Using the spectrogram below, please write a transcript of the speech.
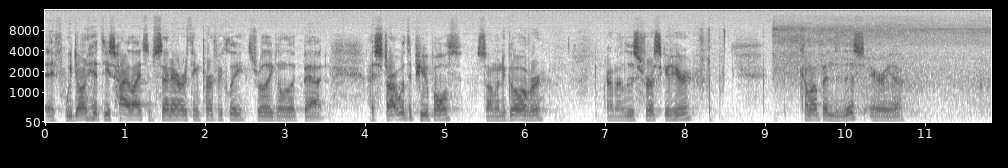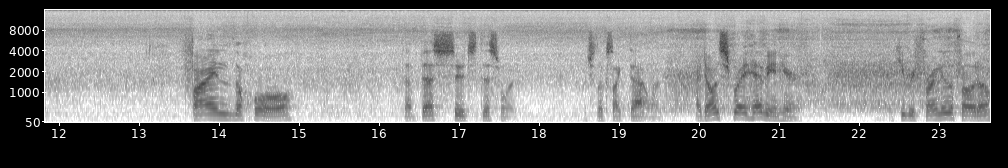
If we don't hit these highlights and center everything perfectly, it's really going to look bad. I start with the pupils, so I'm going to go over, grab my loose frisket here, come up into this area, find the hole that best suits this one, which looks like that one. I don't spray heavy in here. I keep referring to the photo.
